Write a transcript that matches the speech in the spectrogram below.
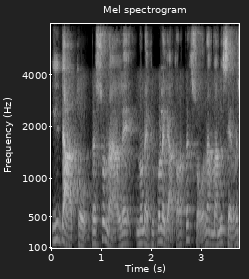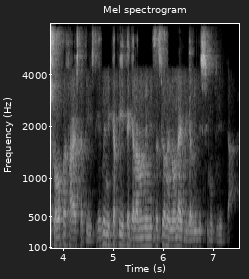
il dato personale non è più collegato alla persona, ma mi serve solo per fare statistiche. Quindi capite che l'anonimizzazione non è di grandissima utilità.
